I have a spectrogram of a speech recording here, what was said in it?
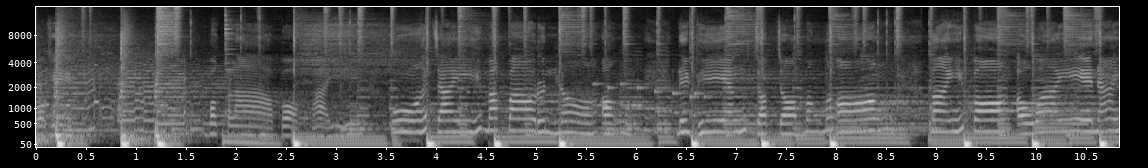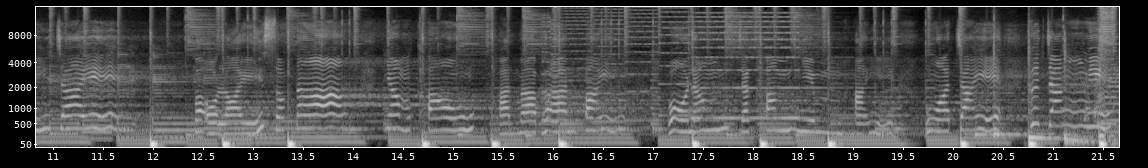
โอเคบอกกล้าบอกไปหัว ใจมักเบารุ่นน้อง ได้เพียงจอบจอบมองมองไม่ปองเอาไว้ในใจเฝ้าลอยสบตาย่ำเขาผ่านมาผ่านไปโบน้ำจะคำยิ้มให้หัวใจคือจังมีแห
